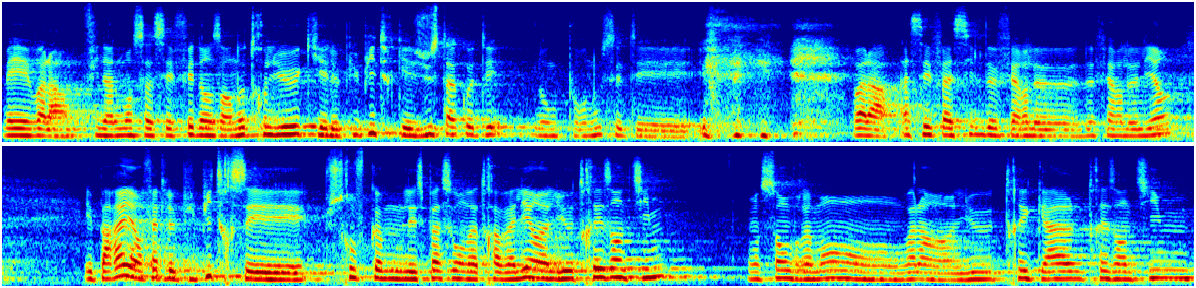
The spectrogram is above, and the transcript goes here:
Mais voilà, finalement ça s'est fait dans un autre lieu qui est le pupitre qui est juste à côté. Donc pour nous c'était voilà, assez facile de faire, le, de faire le lien. Et pareil, en fait, le pupitre, c'est, je trouve, comme l'espace où on a travaillé, un lieu très intime. On sent vraiment voilà, un lieu très calme, très intime,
